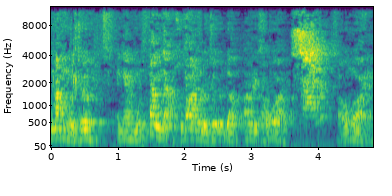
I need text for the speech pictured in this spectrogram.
5 người chơi. Anh em muốn tăng giảm số bao nhiêu người chơi cũng được tăng lên 6 người. 6 người này.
